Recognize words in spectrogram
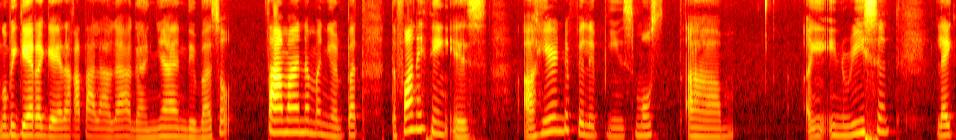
Gumigera-gera ka talaga, ganyan, di ba? So, tama naman yun. But, the funny thing is, uh, here in the Philippines, most, um, in recent like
